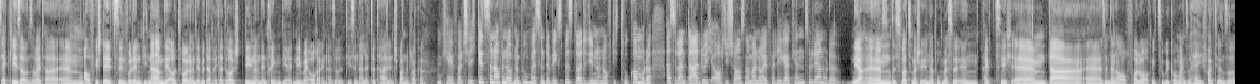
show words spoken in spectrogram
Sektgläser und so weiter ähm, aufgestellt sind, wo dann die Namen der Autoren und der Mitarbeiter draufstehen und dann trinken die halt nebenbei auch ein. Also die sind alle total entspannt und locker. Okay, voll chillig. Gibt es dann auch, wenn du auf einer Buchmesse unterwegs bist, Leute, die dann auf dich zukommen? Oder hast du dann dadurch auch die Chance, nochmal neue Verleger kennenzulernen? Oder Ja, ähm, das war zum Beispiel in der Buchmesse in Leipzig. Ähm, da äh, sind dann auch Follower auf mich zugekommen, meinen so, hey, ich folge dir und so.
